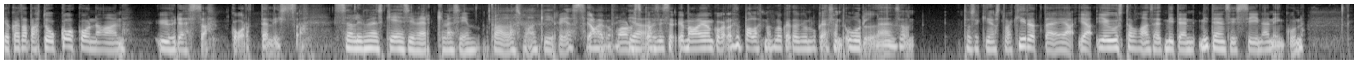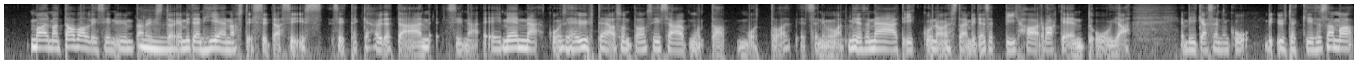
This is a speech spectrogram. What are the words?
joka tapahtuu kokonaan yhdessä korttelissa. Se oli myöskin esimerkkinä siinä Pallasmaan kirjassa. Ja aivan varmasti. Siis, ja mä oon jonkun verran se Pallasmaan lukea, lukea sen uudelleen. Se on tosi kiinnostava kirjoittaja ja, ja, ja just tavallaan se, että miten, miten siis siinä niin kuin maailman tavallisin ympäristö mm. ja miten hienosti sitä siis sitten käytetään. Siinä ei mennä kuin siihen yhteen asuntoon sisään, mutta, mutta että se nimenomaan, että miten sä näet ikkunoista ja miten se piha rakentuu ja, ja mikä se niin kuin, yhtäkkiä se sama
